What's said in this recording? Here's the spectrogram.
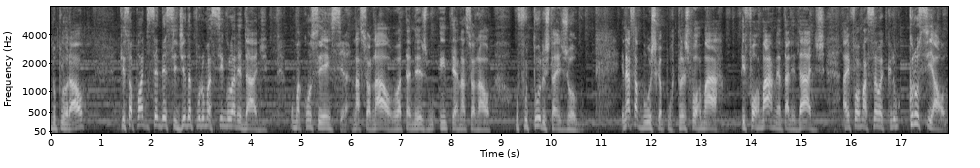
no plural, que só pode ser decidida por uma singularidade, uma consciência nacional ou até mesmo internacional. O futuro está em jogo. E nessa busca por transformar e formar mentalidades, a informação é cru crucial.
